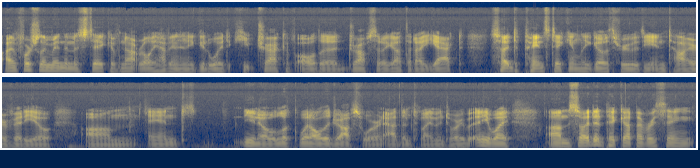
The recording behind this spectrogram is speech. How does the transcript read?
I unfortunately made the mistake of not really having any good way to keep track of all the drops that I got that I yacked, so I had to painstakingly go through the entire video um, and you know, look what all the drops were and add them to my inventory. But anyway, um, so I did pick up everything.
